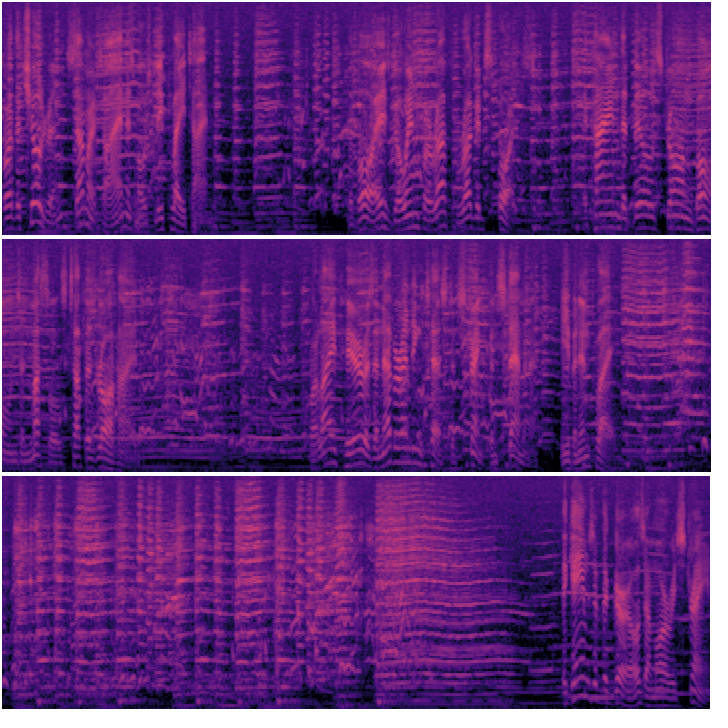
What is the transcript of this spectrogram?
For the children, summertime is mostly playtime. The boys go in for rough, rugged sports, kind that builds strong bones and muscles tough as rawhide. For life here is a never-ending test of strength and stamina, even in play. The games of the girls are more restrained.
